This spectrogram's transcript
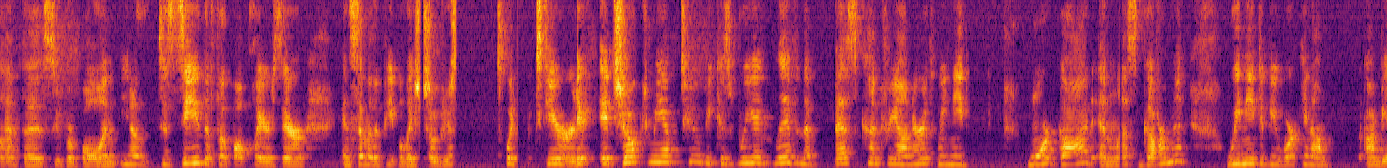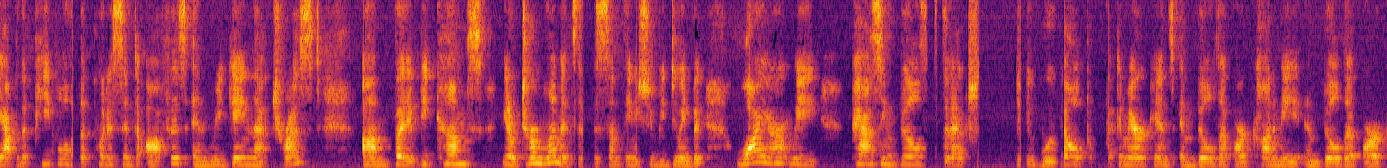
at the Super Bowl, and you know, to see the football players there and some of the people they showed just with tears, it, it choked me up too because we live in the best country on earth. We need more God and less government. We need to be working on on behalf of the people that put us into office and regain that trust. Um, but it becomes, you know, term limits is something you should be doing. But why aren't we passing bills that actually would help Americans and build up our economy and build up our,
